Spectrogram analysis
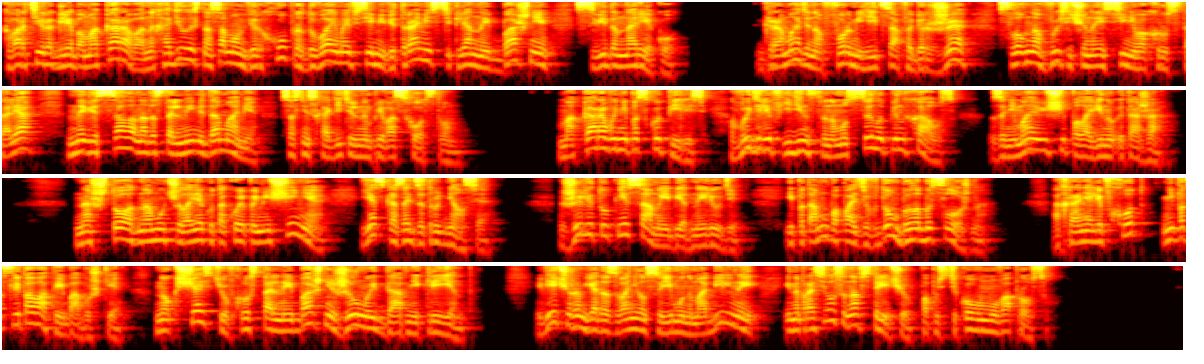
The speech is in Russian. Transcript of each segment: Квартира Глеба Макарова находилась на самом верху продуваемой всеми ветрами стеклянной башни с видом на реку. Громадина в форме яйца Фаберже, словно высеченная из синего хрусталя, нависала над остальными домами со снисходительным превосходством. Макаровы не поскупились, выделив единственному сыну пентхаус, занимающий половину этажа. На что одному человеку такое помещение, я сказать затруднялся. Жили тут не самые бедные люди, и потому попасть в дом было бы сложно. Охраняли вход не подслеповатые бабушки, но к счастью, в хрустальной башне жил мой давний клиент. Вечером я дозвонился ему на мобильный и напросился на встречу по пустяковому вопросу.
